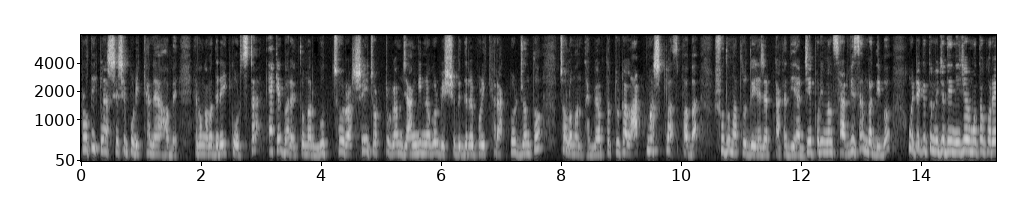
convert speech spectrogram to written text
প্রতি ক্লাস শেষে পরীক্ষা নেওয়া হবে এবং আমাদের এই কোর্সটা একেবারে তোমার গুচ্ছ রাজশাহী, চট্টগ্রাম, জাহাঙ্গীরনগর বিশ্ববিদ্যালয়ের পরীক্ষার আগ পর্যন্ত চলমান থাকবে। অর্থাৎ টোটাল আট মাস ক্লাস পাবা শুধুমাত্র দুই হাজার টাকা দিয়ে। আর যে পরিমাণ সার্ভিস আমরা দিব, ওইটাকে তুমি যদি নিজের মতো করে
